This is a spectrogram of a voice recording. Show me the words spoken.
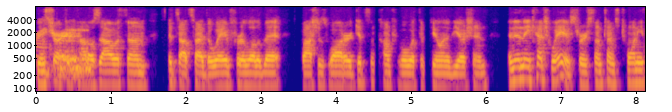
The instructor paddles out with them, sits outside the wave for a little bit, splashes water, gets them comfortable with the feeling of the ocean. And then they catch waves for sometimes 20,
